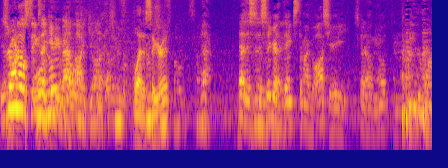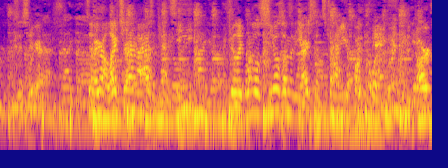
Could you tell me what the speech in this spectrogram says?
These are one of those things that give you bad luck. What, a cigarette? Yeah, this is a cigarette thanks to my boss here. He- He's got to help me out. And, uh, this is a cigarette. Said I got a light shine in my eyes, I can't see. I feel like one of those seals under the ice that's trying to eat a fucking penguin in the dark.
